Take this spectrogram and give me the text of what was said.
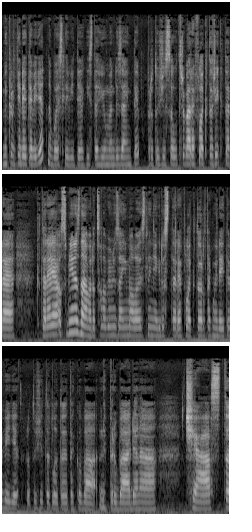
mi klidně dejte vědět, nebo jestli víte, jaký jste human design typ, protože jsou třeba reflektoři, které, které já osobně neznám a docela by mě zajímalo, jestli někdo jste reflektor, tak mi dejte vědět, protože tohle je taková neprobádaná část, eh,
